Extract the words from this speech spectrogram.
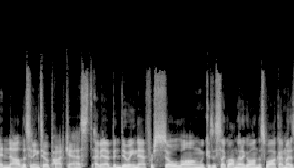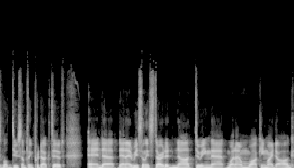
and not listening to a podcast. I mean, I've been doing that for so long because it's like, well, I'm going to go on this walk. I might as well do something productive. And uh, and I recently started not doing that when I'm walking my dog.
